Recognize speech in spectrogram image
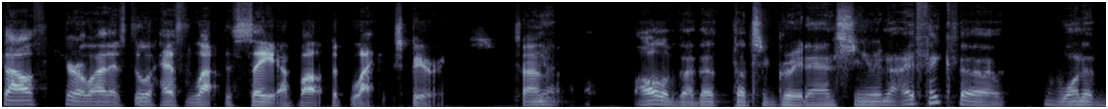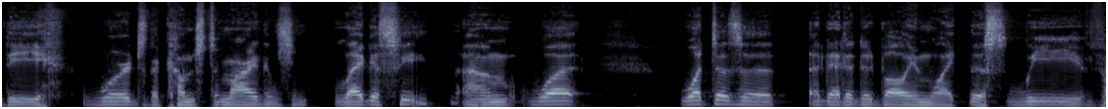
South Carolina still has a lot to say about the Black experience. Yeah, all of that. That that's a great answer, and I think the one of the words that comes to mind is legacy. Um, what what does a an edited volume like this leave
